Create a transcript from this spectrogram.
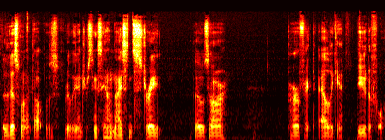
But this one I thought was really interesting. See how nice and straight those are? Perfect, elegant, beautiful.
